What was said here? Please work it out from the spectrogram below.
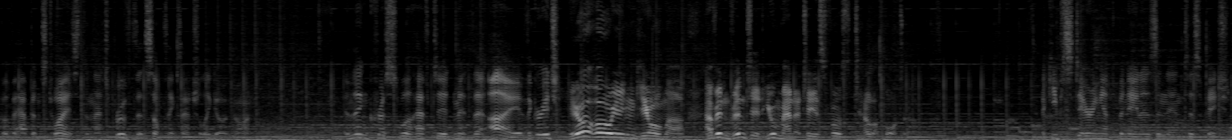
But if it happens twice, then that's proof that something's actually going on. And then Chris will have to admit that I, the great Hououin Kyouma, have invented humanity's first teleporter. I keep staring at the bananas in anticipation.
